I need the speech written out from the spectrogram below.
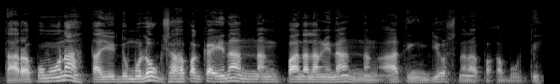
Tara po muna, tayo dumulog sa hapagkainan ng panalanginan ng ating Diyos na napakabuti.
